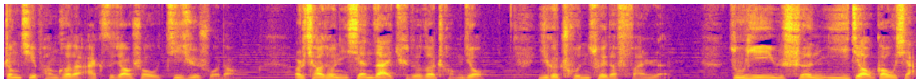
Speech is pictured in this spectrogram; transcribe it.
蒸汽朋克的 X 教授继续说道：“而瞧瞧你现在取得的成就，一个纯粹的凡人，足以与神一较高下。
